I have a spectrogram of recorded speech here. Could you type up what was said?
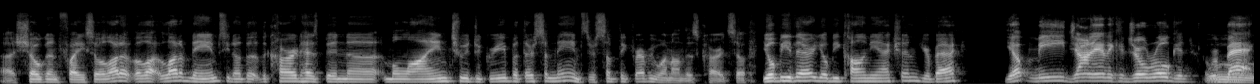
uh, Shogun fighting. So a lot of a lot, a lot of names. You know, the, the card has been uh, maligned to a degree, but there's some names. There's something for everyone on this card. So you'll be there. You'll be calling the action. You're back. Yep, me, Jon Anik, and Joe Rogan. We're Ooh, back.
